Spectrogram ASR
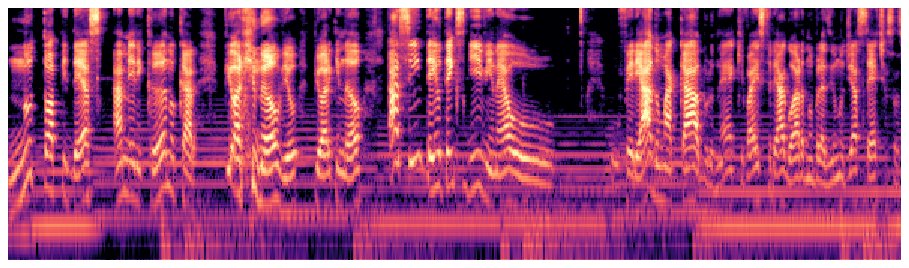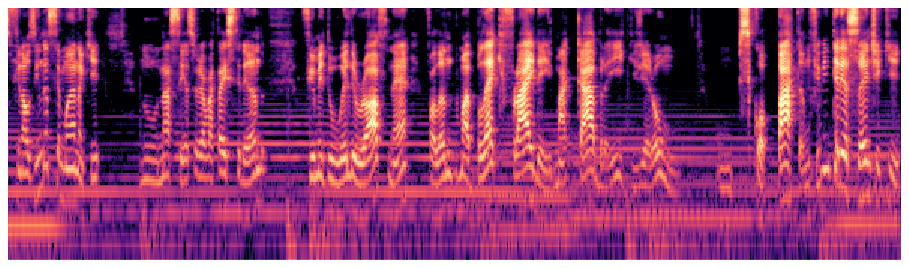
no top 10 americano, cara? Pior que não, viu? Pior que não. Ah, sim, tem o Thanksgiving, né? O, o feriado macabro, né? Que vai estrear agora no Brasil no dia 7, finalzinho da semana aqui. No, na sexta já vai estar estreando o filme do Eli Roth, né? Falando de uma Black Friday macabra aí que gerou um, um psicopata, um filme interessante que,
